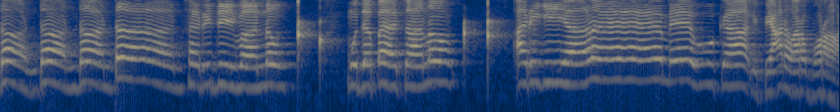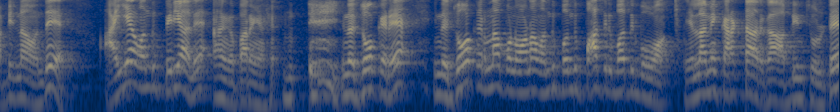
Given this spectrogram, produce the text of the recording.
don don don don. ஹரிஜீவானோ முத பேச்சானோ அருகியான மேவுக்கா இப்போ யார் வர போகிறான் அப்படின்னா வந்து ஐயா வந்து பெரிய ஆளு. அங்க பாருங்க. இந்த ஜோக்கரு இந்த ஜோக்கர் என்ன பண்ணுவானா வந்து வந்து பார்த்துட்டு பார்த்துட்டு போவான். எல்லாமே கரெக்டாக இருக்கா அப்படின்னு சொல்லிட்டு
